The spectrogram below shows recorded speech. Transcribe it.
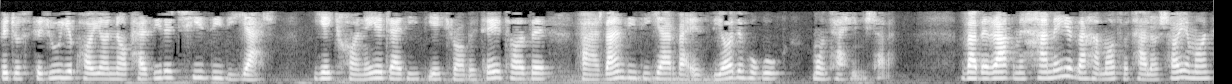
به جستجوی پایان ناپذیر چیزی دیگر یک خانه جدید یک رابطه تازه فرزندی دیگر و ازدیاد حقوق منتهی می شود و به رغم همه زحمات و تلاشهایمان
